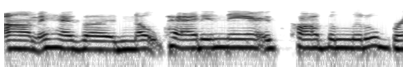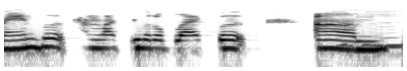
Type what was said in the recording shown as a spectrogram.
Um, it has a notepad in there. It's called the Little Brand Book, kind of like the Little Black Book. Um, mm-hmm.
